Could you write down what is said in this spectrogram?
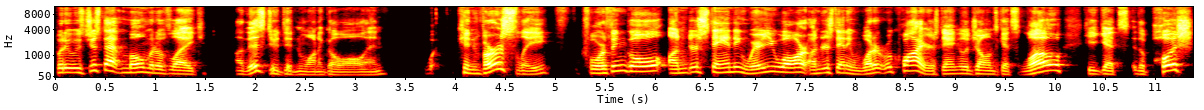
But it was just that moment of like, oh, this dude didn't want to go all in. Conversely, fourth and goal, understanding where you are, understanding what it requires. Daniel Jones gets low, he gets the push,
